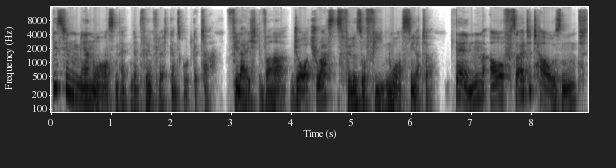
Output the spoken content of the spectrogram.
bisschen mehr Nuancen hätten dem Film vielleicht ganz gut getan. Vielleicht war George Rusts Philosophie nuancierter. Denn auf Seite 1000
